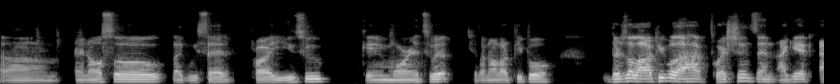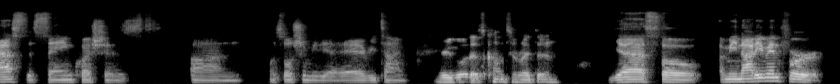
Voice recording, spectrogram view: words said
um and also like we said probably youtube getting more into it because i know a lot of people there's a lot of people that have questions and i get asked the same questions on on social media every time There you go. That's content right there. yeah, so I mean, not even for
